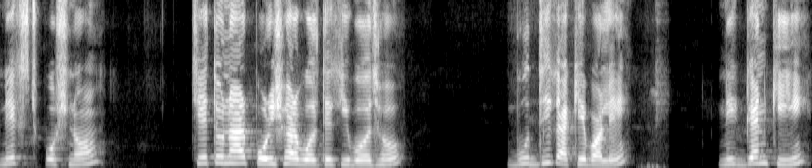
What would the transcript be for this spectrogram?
নেক্সট প্রশ্ন, চেতনার পরিসর বলতে কি বোঝো? বুদ্ধি কাকে বলে? নিজ্ঞান কি?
